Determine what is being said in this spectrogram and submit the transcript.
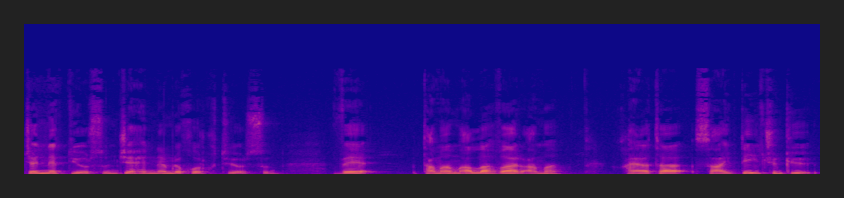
Cennet diyorsun, cehennemle korkutuyorsun ve tamam Allah var ama hayata sahip değil çünkü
